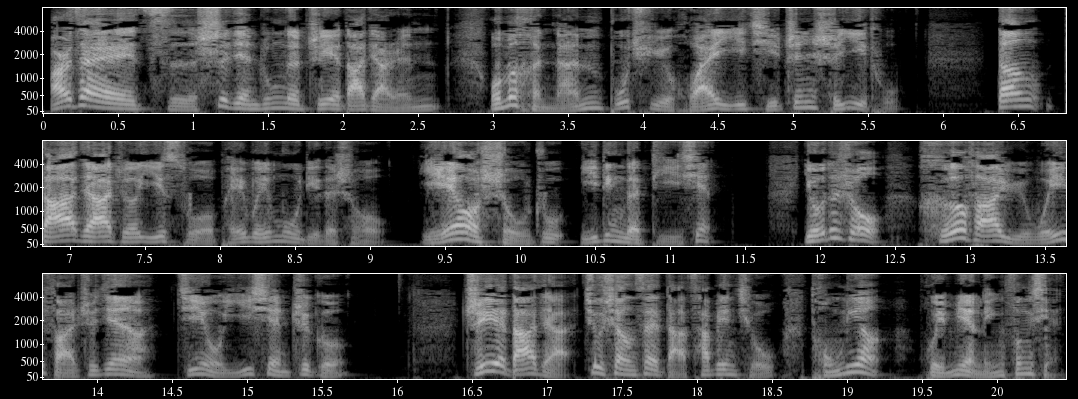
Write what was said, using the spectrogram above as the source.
而在此事件中的职业打假人，我们很难不去怀疑其真实意图。当打假者以索赔为目的的时候，也要守住一定的底线。有的时候，合法与违法之间啊，仅有一线之隔。职业打假就像在打擦边球，同样会面临风险。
